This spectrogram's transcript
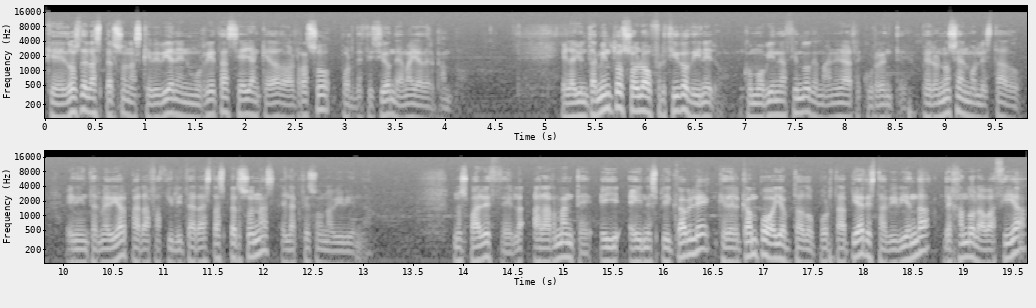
que dos de las personas que vivían en Murrieta se hayan quedado al raso por decisión de Amaya del Campo. El ayuntamiento solo ha ofrecido dinero, como viene haciendo de manera recurrente, pero no se han molestado en intermediar para facilitar a estas personas el acceso a una vivienda. Nos parece alarmante e, e inexplicable que Del Campo haya optado por tapiar esta vivienda, dejándola vacía,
